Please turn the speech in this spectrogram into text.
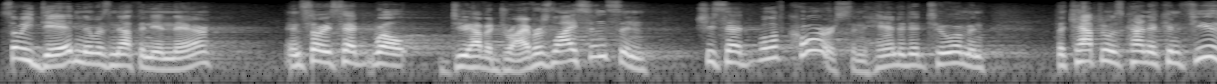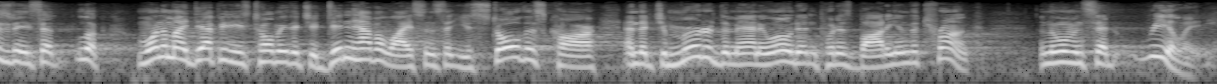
So he did, and there was nothing in there. And so he said, Well, do you have a driver's license? And she said, Well, of course, and handed it to him. And the captain was kind of confused, and he said, Look, one of my deputies told me that you didn't have a license, that you stole this car, and that you murdered the man who owned it and put his body in the trunk. And the woman said, Really?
